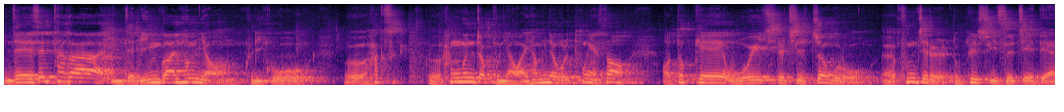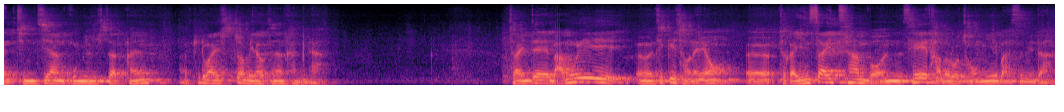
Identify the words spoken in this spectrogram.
이제 센터가 이제 민관 협력 그리고 그 학습 그 학문적 분야와 협력을 통해서 어떻게 OH를 질적으로 어, 품질을 높일 수 있을지에 대한 진지한 고민이 시작할 필요한 시점이라고 생각합니다. 자 이제 마무리 어, 짓기 전에요. 어, 제가 인사이트를 한번 세 단어로 정리해 봤습니다.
